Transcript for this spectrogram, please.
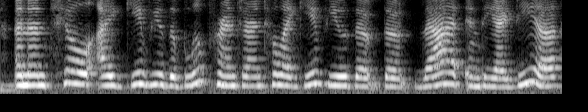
Mm-hmm. And until I give you the blueprint or until I give you the, the that and the idea,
